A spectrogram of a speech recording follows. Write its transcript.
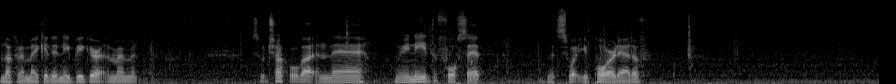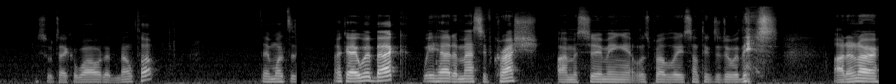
I'm not going to make it any bigger at the moment. So we'll chuck all that in there. We need the faucet. That's what you pour it out of. This will take a while to melt up. Then once it's... Okay, we're back. We had a massive crash. I'm assuming it was probably something to do with this. I don't know.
